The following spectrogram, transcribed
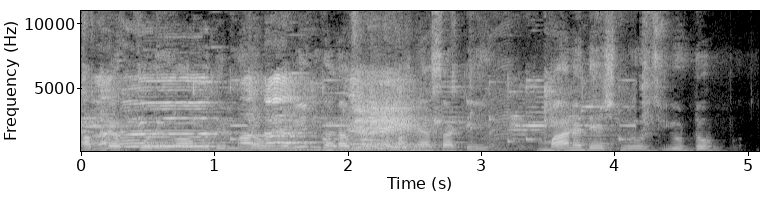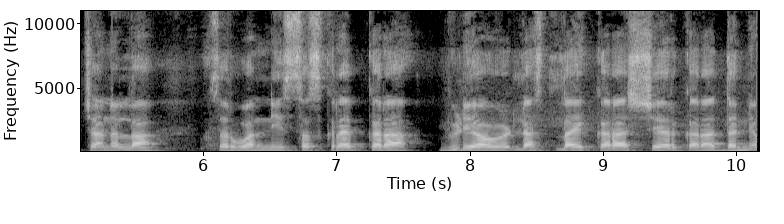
आपल्या कोरेगावमधील नवनवीन घडामोडी पाहण्यासाठी मानदेश न्यूज यूट्यूब चॅनलला सर्वांनी सबस्क्राईब करा. व्हिडिओ आवडल्यास लाईक करा शेअर करा. धन्यवाद.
